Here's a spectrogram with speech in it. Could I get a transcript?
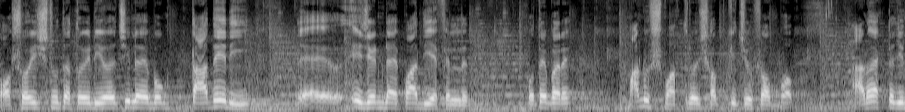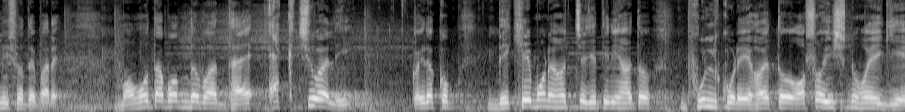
অসহিষ্ণুতা তৈরি হয়েছিল এবং তাদেরই এজেন্ডায় পা দিয়ে ফেললেন। হতে পারে, মানুষ মাত্রই সব কিছু সম্ভব। আরও একটা জিনিস হতে পারে মমতা বন্দ্যোপাধ্যায় অ্যাকচুয়ালি ওই রকম দেখে মনে হচ্ছে যে তিনি হয়তো ভুল করে, হয়তো অসহিষ্ণু হয়ে গিয়ে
